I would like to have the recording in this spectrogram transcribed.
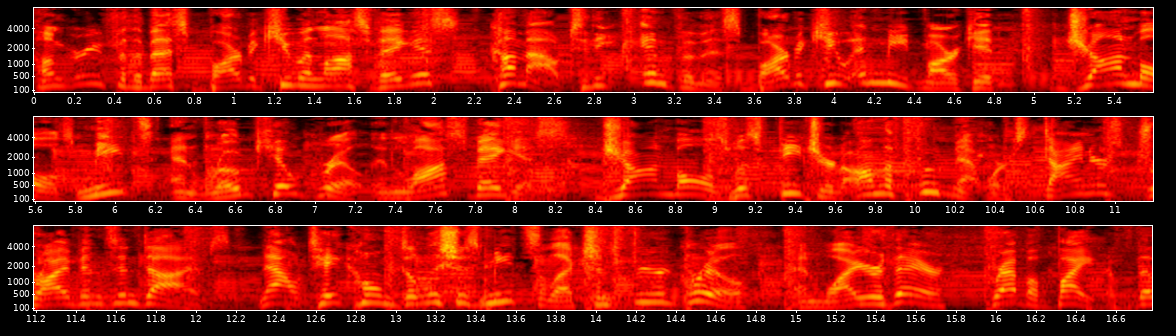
Hungry for the best barbecue in Las Vegas? Come out to the infamous barbecue and meat market, John Mull's Meats and Roadkill Grill in Las Vegas. John Mull's was featured on the Food Network's Diners, Drive-Ins, and Dives. Now take home delicious meat selections for your grill, and while you're there, grab a bite of the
